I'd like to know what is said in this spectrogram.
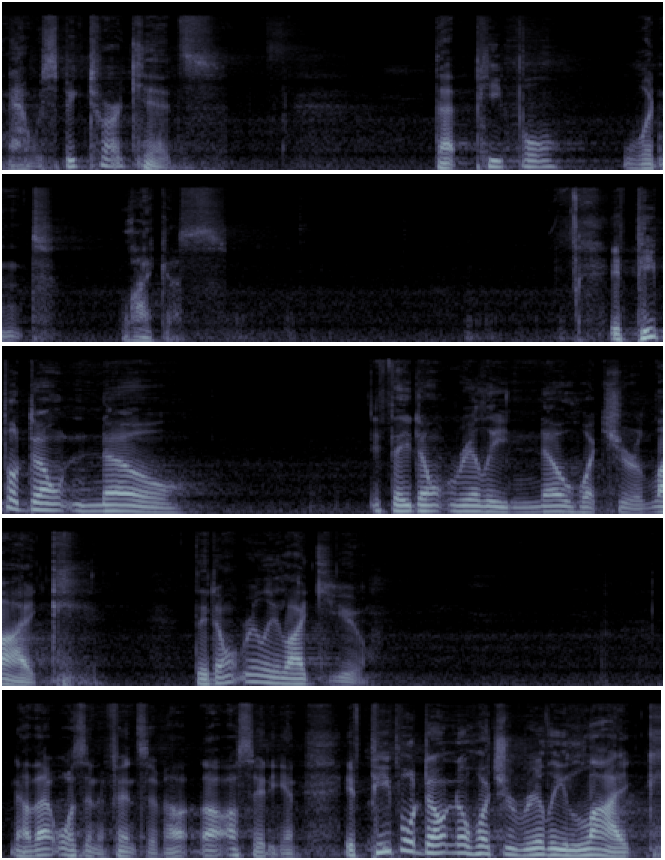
and how we speak to our kids, that people wouldn't like us. If people don't know, if they don't really know what you're like, they don't really like you. Now, that wasn't offensive. I'll, I'll, say it again. If people don't know what you're really like,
